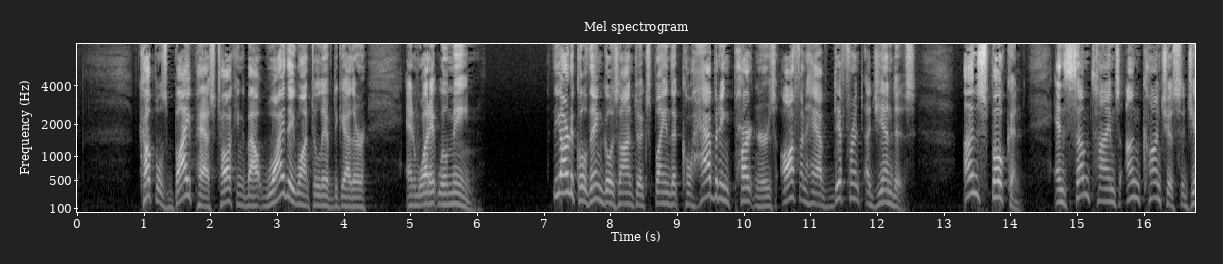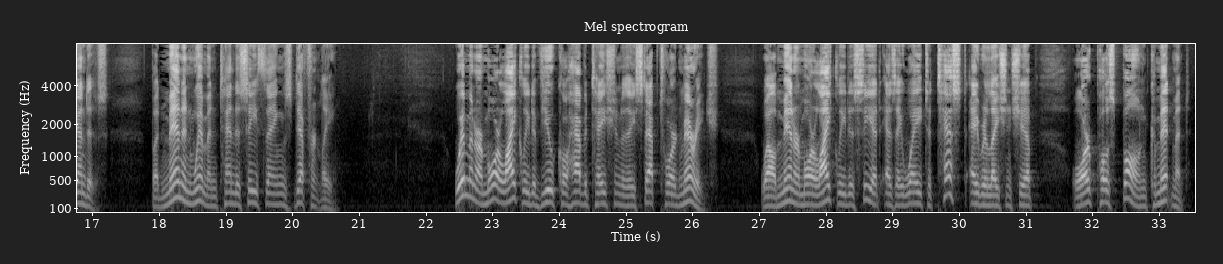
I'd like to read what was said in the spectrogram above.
Couples bypass talking about why they want to live together and what it will mean. The article then goes on to explain that cohabiting partners often have different agendas, unspoken and sometimes unconscious agendas, but men and women tend to see things differently. Women are more likely to view cohabitation as a step toward marriage, while men are more likely to see it as a way to test a relationship or postpone commitment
